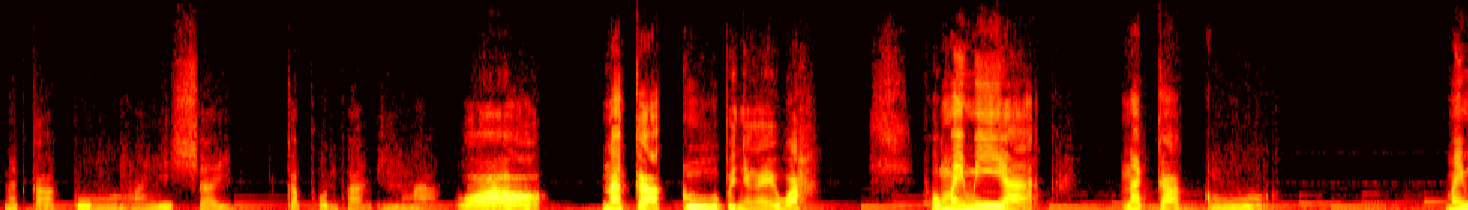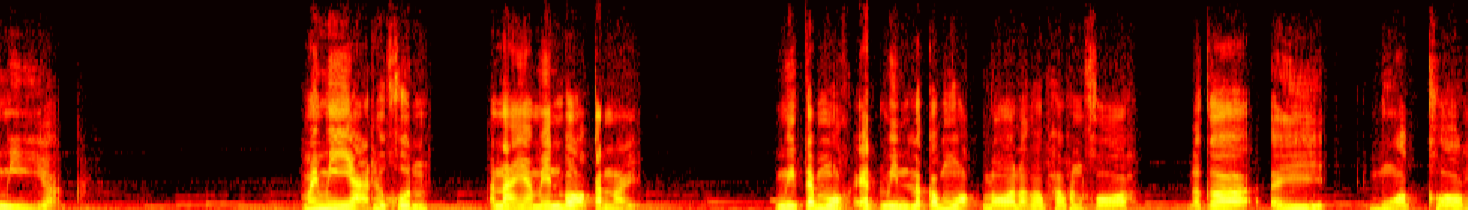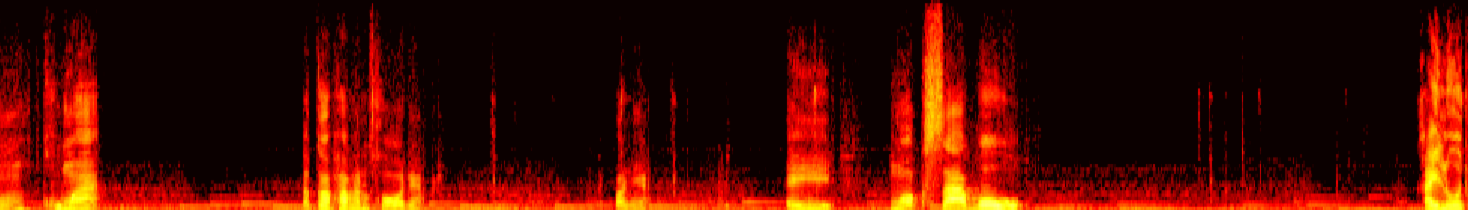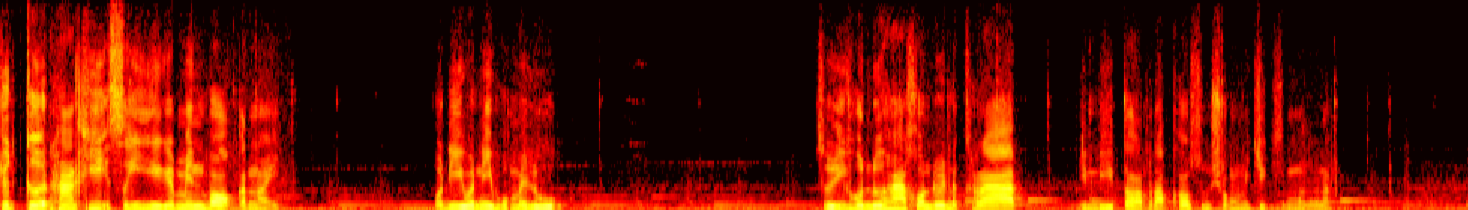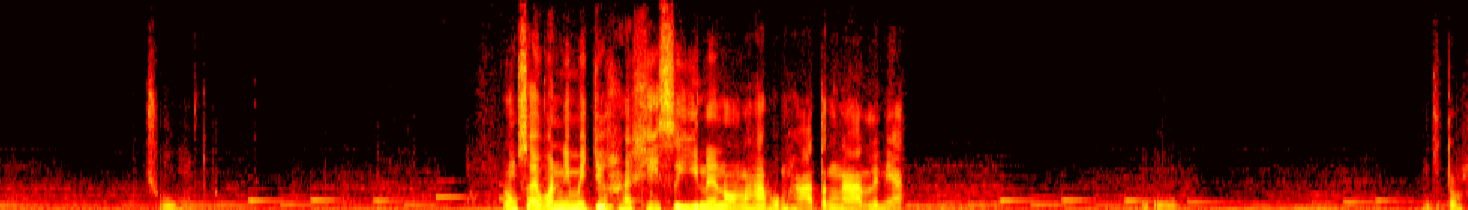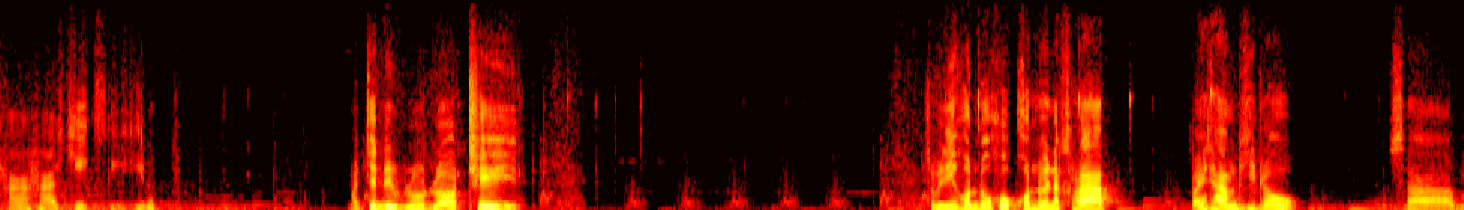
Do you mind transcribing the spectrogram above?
หน้ากากกูไม่ใช้กับผลพระดีมากว้หน้ากากกูเป็นยังไงวะผมไม่มีอะ หน้ากากกู ไม่มีอะ ไม่มีอะทุกคน อันไหนอะเม้นบอกกันหน่อย มีแต่หมวกแอดมิน แล้วก็หมวกรอแล้วก็ผ้าพันคอ แล้วก็ไอ หมวกของคุมะ แล้วก็ผ้าพันคอเนี่ยแล้วก็เนี่ย ไอหมวกซาโบ ใครรู้จุดเกิดฮาคิสีก็เม้นบอกกันหน่อย พอดีวันนี้ผมไม่รู้ สวัสดีคนดูห้าคนด้วยนะครับ ยินดีต้อนรับเข้าสู่ช่องมิจิกิมือนะ ชม สงสัยวันนี้ไม่เจอฮาคิสีแน่นอนนะฮะผมหาตั้งนานเลยเนี่ยมันจะต้องหาฮาคิสีนะมันจะได้ดูหล่อเท่สวัสดีคนดูหกคนด้วยนะครับ ไปทำที่โลกสาม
